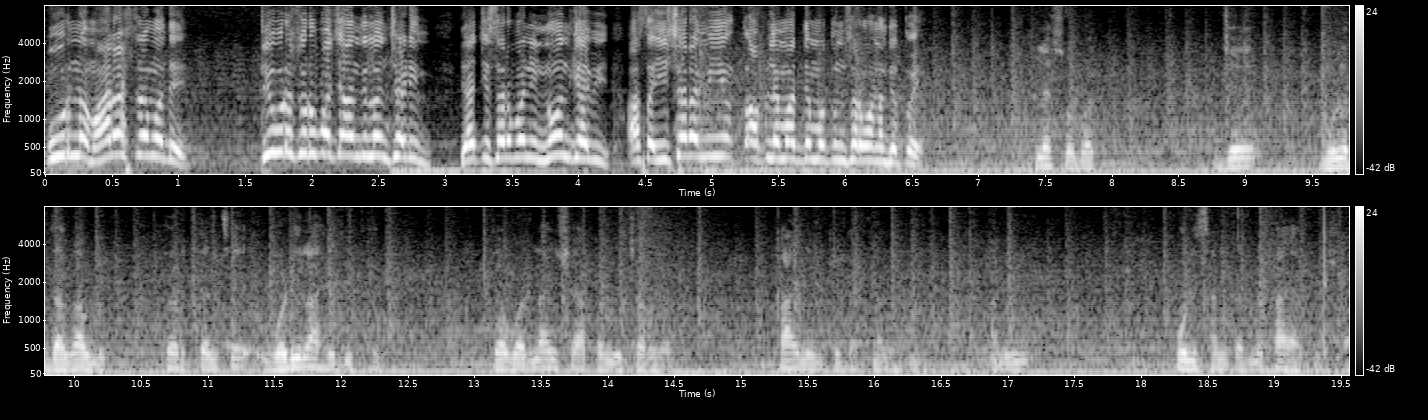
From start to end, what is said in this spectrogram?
पूर्ण महाराष्ट्रामध्ये तीव्र स्वरूपाचे आंदोलन छेडीन याची सर्वांनी नोंद घ्यावी असा इशारा मी आपल्या माध्यमातून सर्वांना देतोय. आपल्यासोबत जे मुलं दगावली तर त्यांचे वडील आहेत इथे. त्या वडिलांशी आपण विचारूया काय नेमकी घटना घडली आणि पोलिसांकडनं काय अपेक्षा?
